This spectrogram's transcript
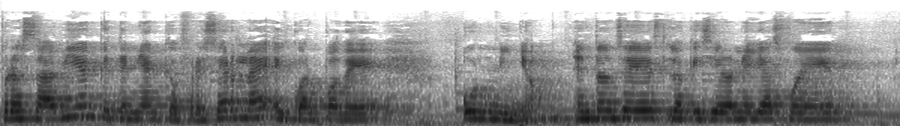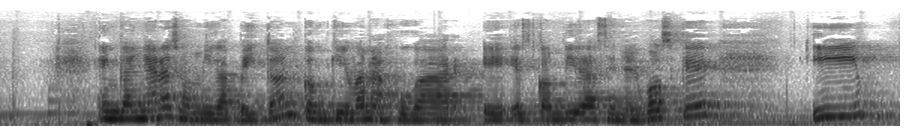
pero sabían que tenían que ofrecerle el cuerpo de un niño. Entonces lo que hicieron ellas fue engañar a su amiga Peyton con que iban a jugar eh, escondidas en el bosque y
